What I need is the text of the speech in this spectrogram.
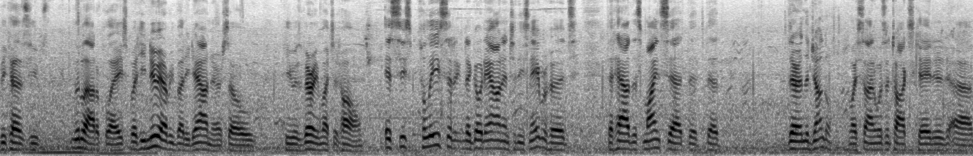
because he was a little out of place, but he knew everybody down there, so he was very much at home. It's these police that, that go down into these neighborhoods that have this mindset that, that they're in the jungle. My son was intoxicated. Uh,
